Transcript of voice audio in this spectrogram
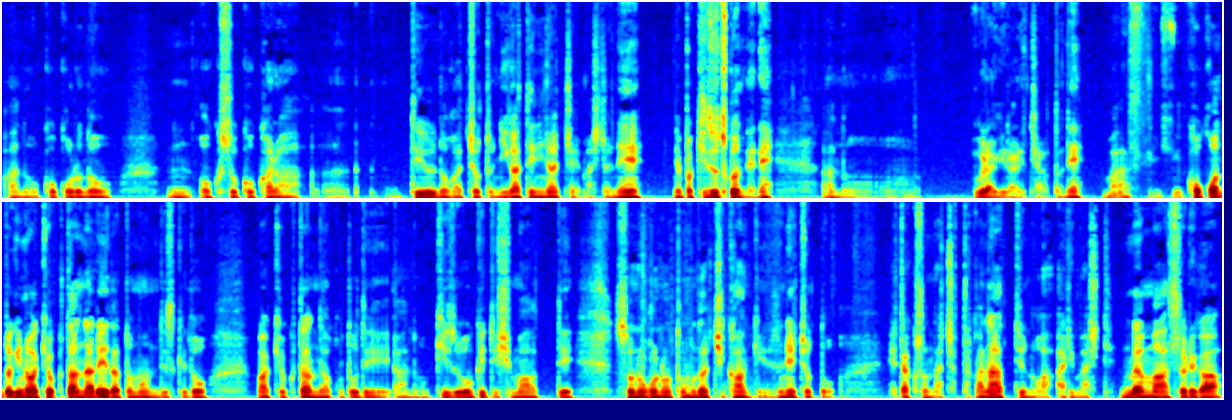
あの心の、うん、奥底からっていうのがちょっと苦手になっちゃいましたね。やっぱ傷つくんでねあの裏切られちゃうとねまあ高校の時のは極端な例だと思うんですけどまあ極端なことであの傷を受けてしまってその後の友達関係ですねちょっと下手くそになっちゃったかなっていうのはありましてまあまあそれが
